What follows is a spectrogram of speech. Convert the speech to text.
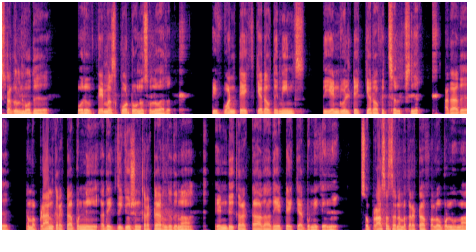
ஸ்ட்ரகிள் போது ஒரு ஃபேமஸ் கோட் ஒன்று சொல்லுவார். If one takes care of the means the end will take care of it செல்ஃப்ஸ்னு அதாவது நம்ம பிளான் கரெக்டாக பண்ணி அது எக்ஸிக்யூஷன் கரெக்டாக இருந்ததுன்னா எண்டு கரெக்டாக அதை அதே டேக் கேர் பண்ணிக்கணும் ஸோ ப்ராசஸை நம்ம கரெக்டாக ஃபாலோ பண்ணோம்னா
